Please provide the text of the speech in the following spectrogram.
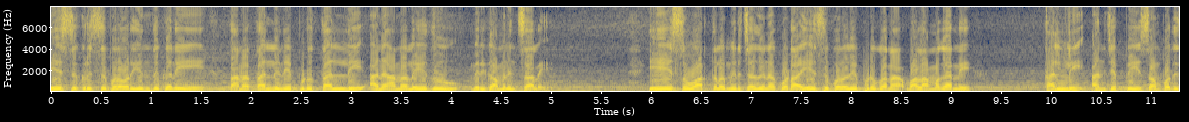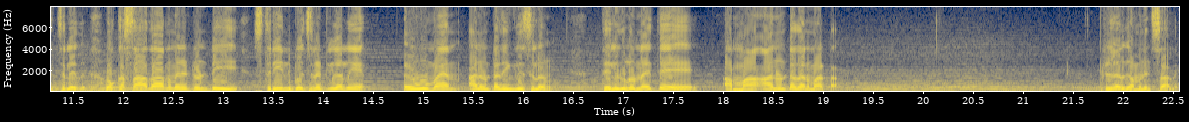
యేసుక్రీస్తు ప్రవర్ ఎందుకని తన తల్లిని ఎప్పుడు తల్లి అని అనలేదు. మీరు గమనించాలి. ఏ సువార్తలో మీరు చదివినా కూడా యేసుప్రవర్ ఎప్పుడు కూడా వాళ్ళ అమ్మగారిని తల్లి అని చెప్పి సంపాదించలేదు ఒక సాధారణమైనటువంటి స్త్రీని పిలిచినట్లుగానే ఉమెన్ అని ఉంటుంది ఇంగ్లీష్లో. తెలుగులోనైతే అమ్మ అని ఉంటుంది అనమాట పిల్లలు గమనించాలి.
